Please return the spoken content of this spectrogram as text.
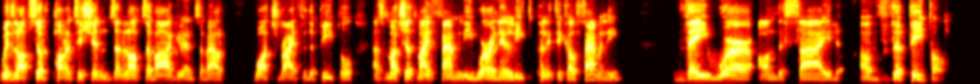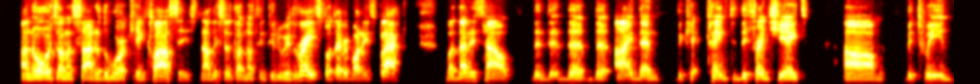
with lots of politicians and lots of arguments about what's right for the people. As much as my family were an elite political family, they were on the side of the people and always on the side of the working classes. Now, this has got nothing to do with race because everybody's black, but that is how the, the, the, the I then beca- came to differentiate um, between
